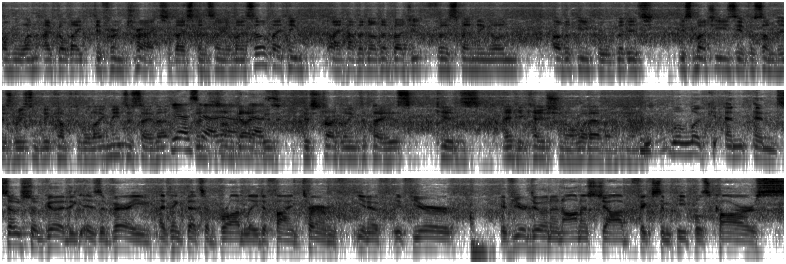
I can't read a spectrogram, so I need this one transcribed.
on the one I've got like different tracks. If I spend something on myself, I think I have another budget for spending on other people. But it's it's much easier for someone who's reasonably comfortable like me to say that Yes, than yeah, some yeah, guy yes. who's who's struggling to pay his kids education or whatever. You know. Well, look, and, and social good is a very, I think that's a broadly defined term. You know, if, if you're if you're doing an honest job fixing people's cars,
